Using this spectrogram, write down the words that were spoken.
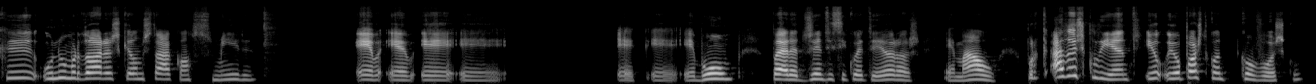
que o número de horas que ele me está a consumir é, é, é, é, é, é bom para 250 euros é mau? Porque há dois clientes, eu, eu aposto con convosco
